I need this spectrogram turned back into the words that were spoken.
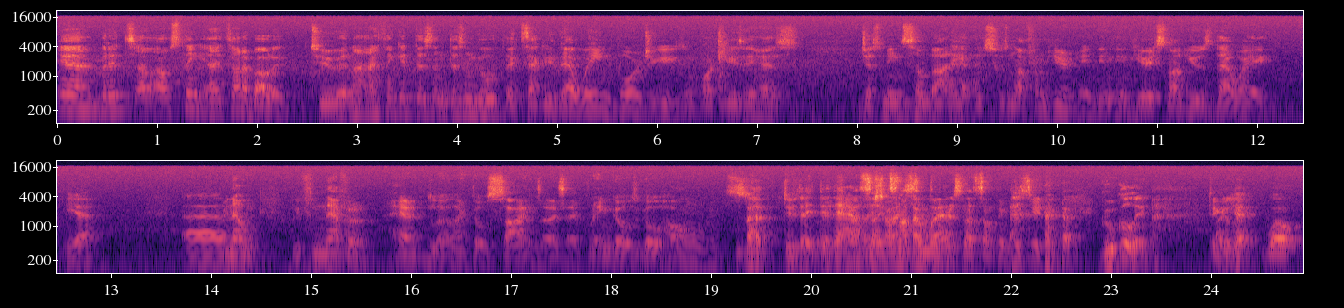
Yeah, but it's. I, I was thinking. I thought about it too, and I, I think it doesn't doesn't go exactly that way in Portuguese. In Portuguese, it has just means somebody who's, who's not from here. In, in, in here, it's not used that way. Yeah. Um, now we've never had like those signs. I said, "Gringos go home." It's but do they do it's they have those it's signs not something. somewhere? It's not something Brazilian. Google it. Take a okay. look. Well,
